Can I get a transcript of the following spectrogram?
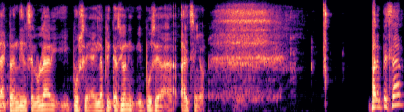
ahí prendí el celular y, puse ahí la aplicación y, puse al señor. Para empezar,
